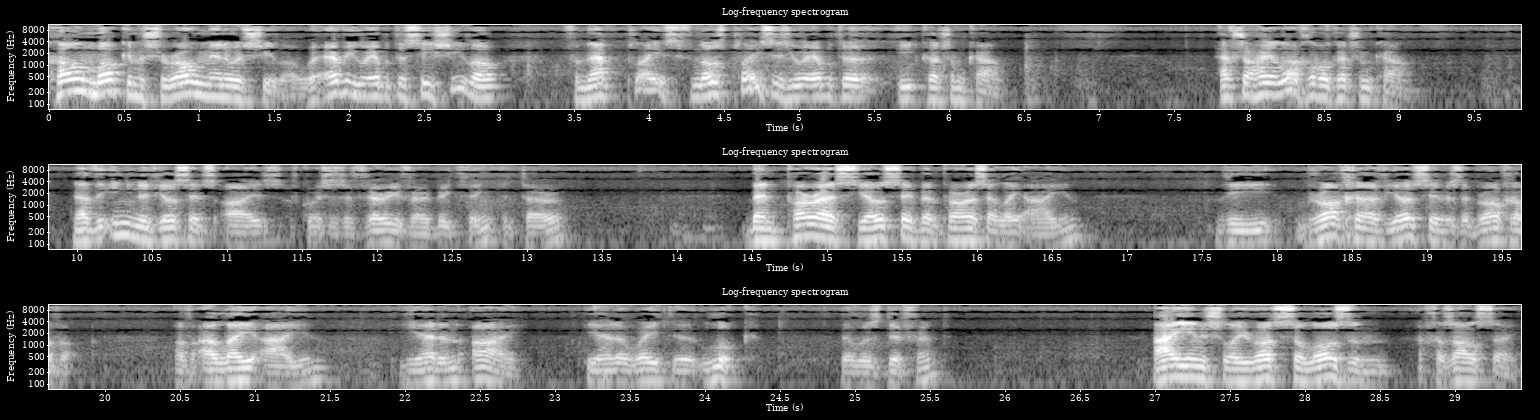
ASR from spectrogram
Kol mokim shiro minu Shiloh. Wherever you were able to see Shiloh, from that place, from those places, you were able to eat kachim kal. kachim kal. Now, the inyan of Yosef's eyes, of course, is a very, very big thing in Torah. Ben Paras Yosef, Ben Paras Alei Ayin. The bracha of Yosef is the bracha of, of Alei Ayin. He had an eye. He had a way to look that was different. Ayin Shleirot Salozun, Chazal say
